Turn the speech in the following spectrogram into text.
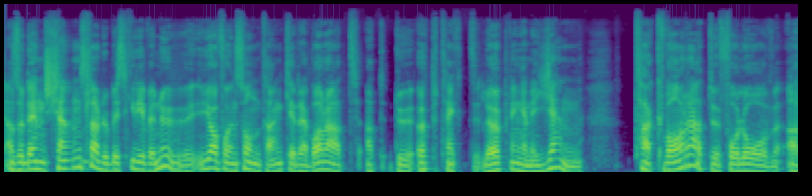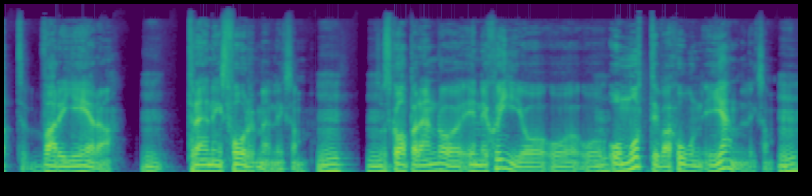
alltså den känsla du beskriver nu. Jag får en sån tanke där bara att, att du upptäckt löpningen igen tack vare att du får lov att variera mm. träningsformen. Liksom. Mm. Mm. Så skapar det ändå energi och, och, och, mm. och motivation igen. Liksom. Mm.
